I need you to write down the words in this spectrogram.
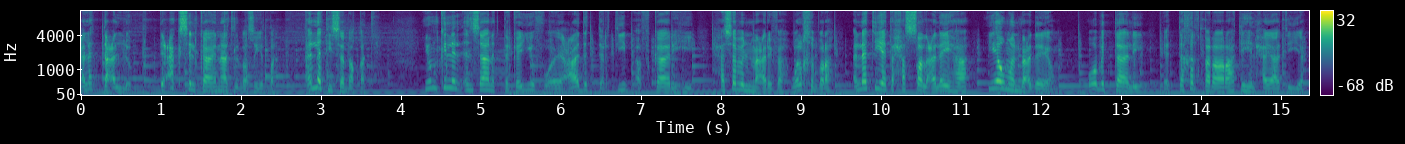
على التعلم بعكس الكائنات البسيطة التي سبقته. يمكن للإنسان التكيف وإعادة ترتيب أفكاره حسب المعرفة والخبرة التي يتحصل عليها يوما بعد يوم، وبالتالي يتخذ قراراته الحياتية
